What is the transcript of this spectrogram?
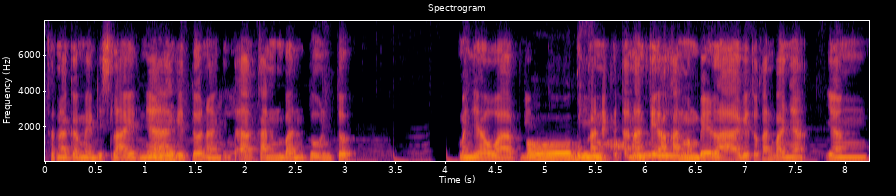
tenaga medis lainnya Hmm. gitu nah kita akan bantu untuk menjawab gitu. Oh bukannya gitu. kita nanti akan membela gitu kan banyak yang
